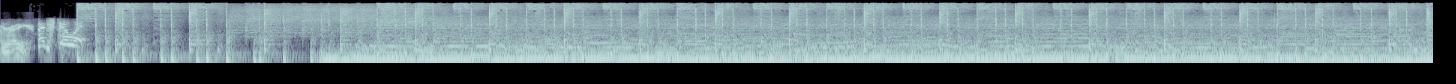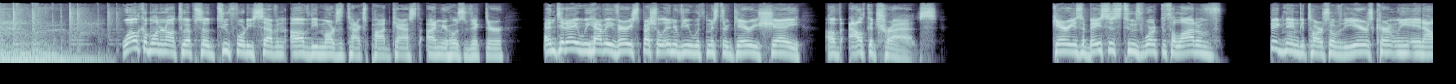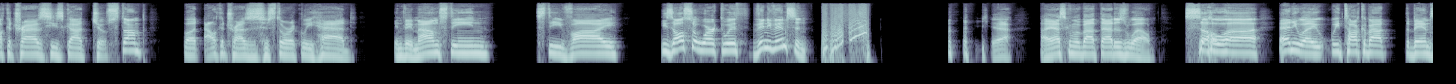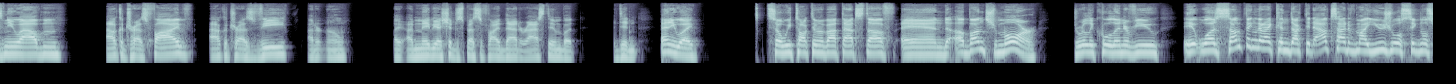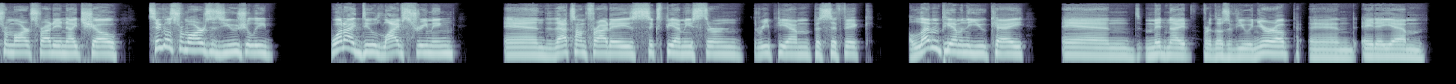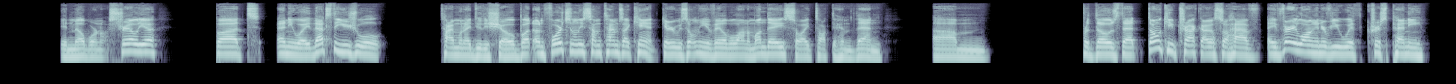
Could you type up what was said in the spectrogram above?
I'm ready. Let's do it. Welcome, one and all, to episode 247 of the Mars Attacks podcast. I'm your host, Victor. And today we have a very special interview with Mr. Gary Shea of Alcatrazz. Gary is a bassist who's worked with a lot of big name guitarists over the years. Currently in Alcatrazz, he's got Joe Stump, but Alcatrazz has historically had Yngwie Malmsteen, Steve Vai. He's also worked with Vinnie Vincent. yeah, I asked him about that as well. So, uh, anyway, we talk about the band's new album, Alcatrazz 5, Alcatrazz V. I don't know. I, I maybe I should have specified that or asked him, but I didn't. Anyway, so we talked to him about that stuff and a bunch more. It's a really cool interview. It was something that I conducted outside of my usual Signals from Mars Friday night show. Signals from Mars is usually what I do live streaming, and that's on Fridays, 6 p.m. Eastern, 3 p.m. Pacific, 11 p.m. in the UK, and midnight for those of you in Europe, and 8 a.m. in Melbourne, Australia. But anyway, that's the usual time when I do the show. But unfortunately, sometimes I can't. Gary was only available on a Monday, so I talked to him then. Um, for those that don't keep track, I also have a very long interview with Chris Penny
